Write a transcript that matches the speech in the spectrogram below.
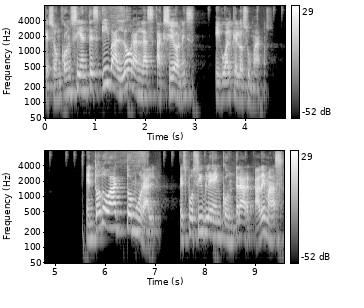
que son conscientes y valoran las acciones igual que los humanos. En todo acto moral es posible encontrar, además,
